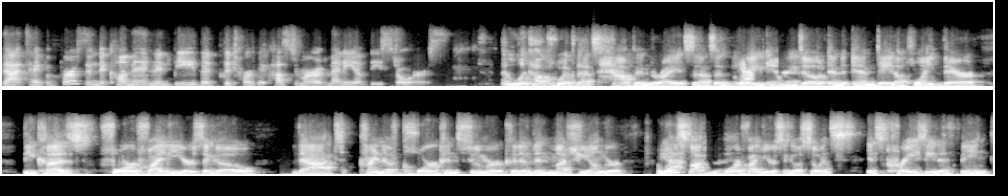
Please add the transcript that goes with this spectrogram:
that type of person to come in and be the, the target customer of many of these stores. And look how quick that's happened, right? So that's a great yeah. anecdote and, and data point there because four or five years ago, that kind of core consumer could have been much younger. And yeah. we're just talking four or five years ago. So it's it's crazy to think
